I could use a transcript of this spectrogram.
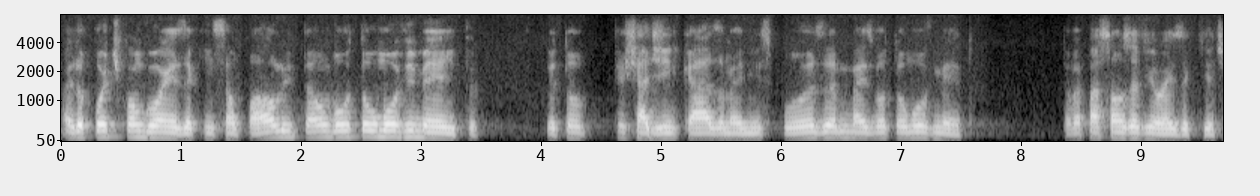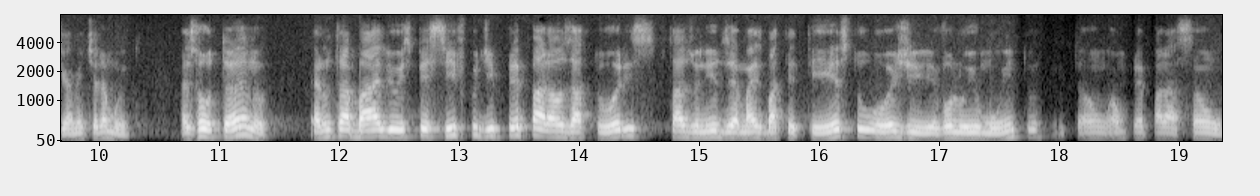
aeroporto de Congonhas, aqui em São Paulo, então voltou o movimento. Eu estou fechadinho em casa, mas minha esposa, mas voltou o movimento. Então vai passar uns aviões aqui, antigamente era muito. Mas voltando, era um trabalho específico de preparar os atores. Estados Unidos é mais bater texto, hoje evoluiu muito, então é uma preparação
